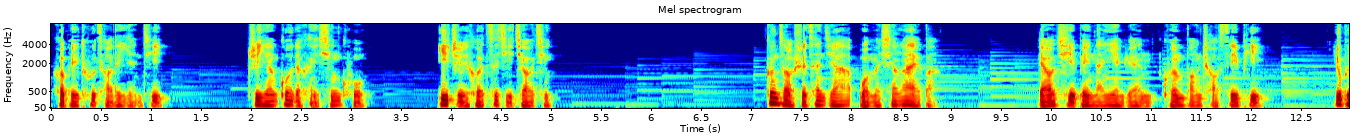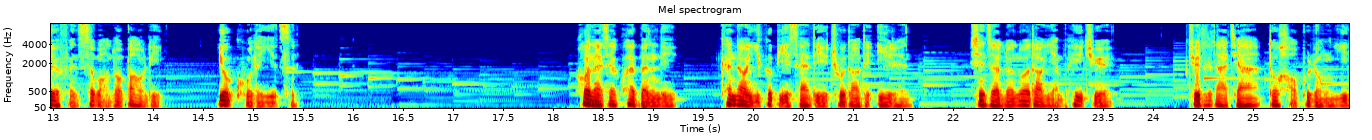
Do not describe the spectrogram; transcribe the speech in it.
和被吐槽的演技，直言过得很辛苦，一直和自己较劲。更早时参加《我们相爱吧》。聊起被男演员捆绑炒 CP，又被粉丝网络暴力，又哭了一次。后来在快本里看到一个比赛里出道的艺人，现在沦落到演配角，觉得大家都好不容易，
